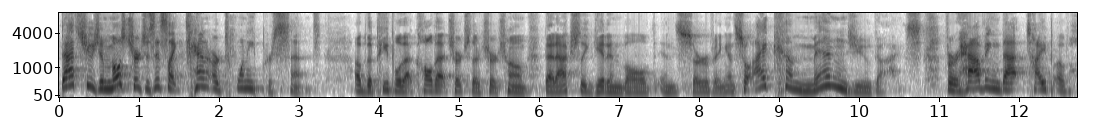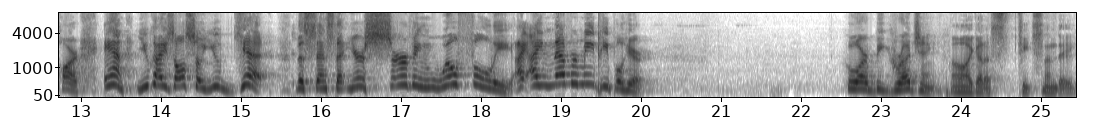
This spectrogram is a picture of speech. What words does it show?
that's huge. In most churches, it's like 10 or 20% of the people that call that church their church home that actually get involved in serving. And so I commend you guys for having that type of heart. And you guys also, you get the sense that you're serving willfully. I, I never meet people here who are begrudging. Oh, I got to teach Sunday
